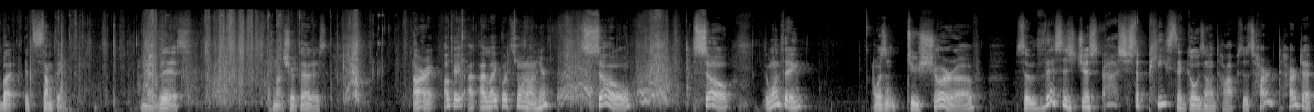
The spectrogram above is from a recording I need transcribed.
but it's something. Now this, I'm not sure what that is. All right, okay, I, I like what's going on here. So, so the one thing I wasn't too sure of. So this is just, oh, it's just a piece that goes on top. So it's hard, hard to,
